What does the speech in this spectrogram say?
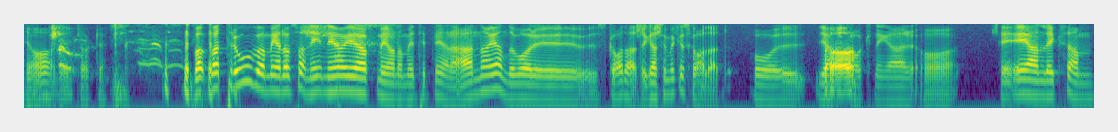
Ja, det är klart det. Va, vad tror vi om Elofsson? Ni, ni, har ju haft med honom i tippningarna. Han har ju ändå varit skadad. Ganska mycket skadad. Och hjärnskakningar. Och, är han liksom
